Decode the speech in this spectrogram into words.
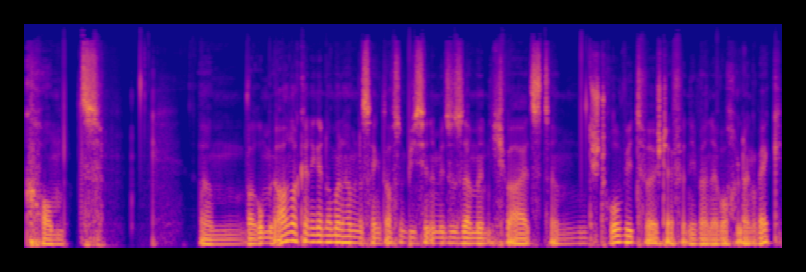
kommt. Ähm, warum wir auch noch keine genommen haben, das hängt auch so ein bisschen damit zusammen. Ich war jetzt ähm, Strohwitwe, Stefanie war eine Woche lang weg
